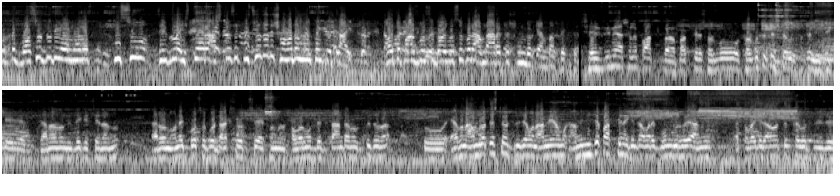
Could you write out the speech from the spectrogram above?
প্রত্যেক বছর যদি এইভাবে কিছু যেগুলো ইশতেহার আসতেছে কিছু যদি সমাধান হয়ে থাকতে চাই হয়তো পাঁচ বছর, দশ বছর পরে আমরা আর একটা সুন্দর ক্যাম্পাস দেখতে শেষ দিনে আসলে প্রার্থ- প্রার্থীরা সর্ব সর্বোচ্চ চেষ্টা করতেছে নিজেকে জানানো, নিজেকে চেনানো। কারণ অনেক বছর পর ডাকসু হচ্ছে, এখন সবার মধ্যে টান টান উত্তেজনা। তো এখন আমরা চেষ্টা করছি যেমন আমি আমি নিজে পাচ্ছি না, কিন্তু আমার এক বন্ধুর হয়ে আমি সবাইকে জানানোর চেষ্টা করছি যে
